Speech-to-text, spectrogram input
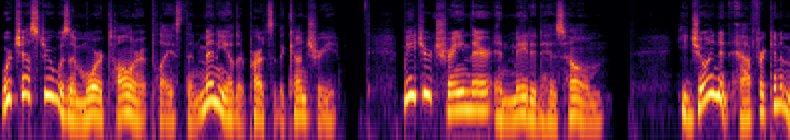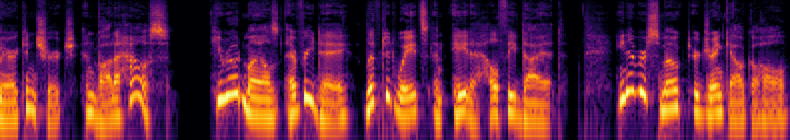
Worcester was a more tolerant place than many other parts of the country. Major trained there and made it his home. He joined an African American church and bought a house. He rode miles every day, lifted weights, and ate a healthy diet. He never smoked or drank alcohol,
